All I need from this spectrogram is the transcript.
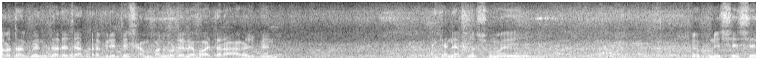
ভালো থাকবেন। যাদের যাত্রা বিরতি সাম্পান হোটেলে হয়, তারা আসবেন। এখানে আপনার সময় আপনি শেষে।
